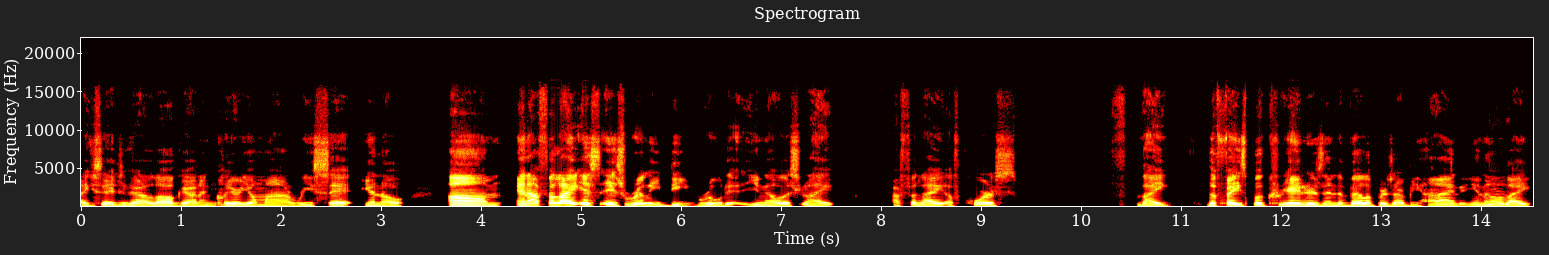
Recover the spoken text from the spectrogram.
like you said you gotta log out and Yeah. clear your mind reset you know um and i feel like it's it's really deep rooted you know it's like i feel like of course like the facebook creators and developers are behind it you know Yeah. like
